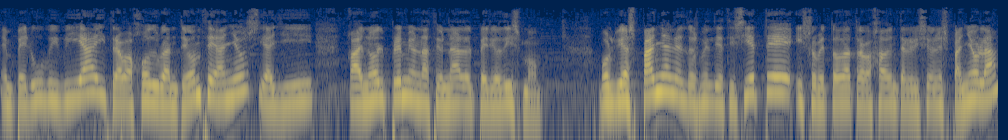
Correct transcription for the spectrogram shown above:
En Perú vivía y trabajó durante 11 años y allí ganó el Premio Nacional al Periodismo. Volvió a España en el 2017 y sobre todo ha trabajado en televisión española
